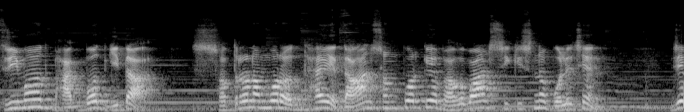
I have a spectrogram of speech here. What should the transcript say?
শ্রীমদ্ ভাগবত গীতা, সতেরো নম্বর অধ্যায়ে দান সম্পর্কে ভগবান শ্রীকৃষ্ণ বলেছেন যে,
